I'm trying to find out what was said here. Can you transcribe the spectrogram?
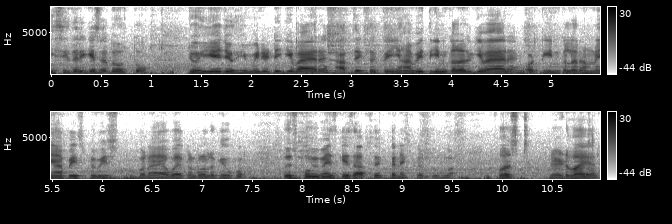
इसी तरीके से दोस्तों, जो ये जो ह्यूमिडिटी की वायर है, आप देख सकते हैं, यहाँ भी तीन कलर की वायर है और तीन कलर हमने यहाँ पे इसमें भी बनाया हुआ है कंट्रोलर के ऊपर। तो इसको भी मैं इसके हिसाब से कनेक्ट कर दूँगा। फ़र्स्ट रेड वायर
